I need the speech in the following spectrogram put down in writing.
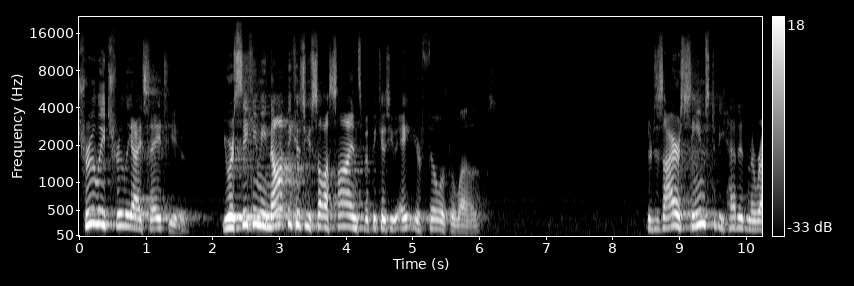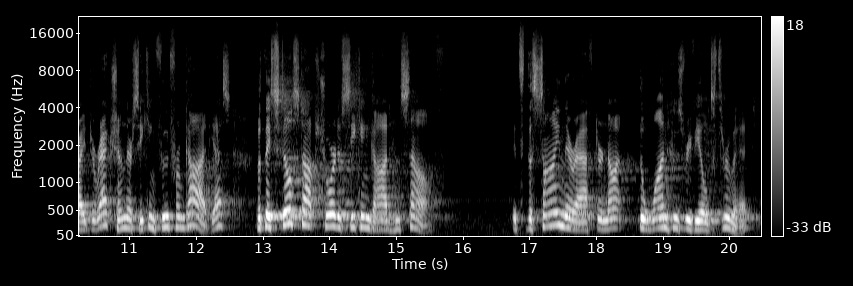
Truly, truly, I say to you, you are seeking me not because you saw signs, but because you ate your fill of the loaves. Their desire seems to be headed in the right direction. They're seeking food from God, yes? But they still stop short of seeking God Himself. It's the sign they're after, not the one who's revealed through it.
